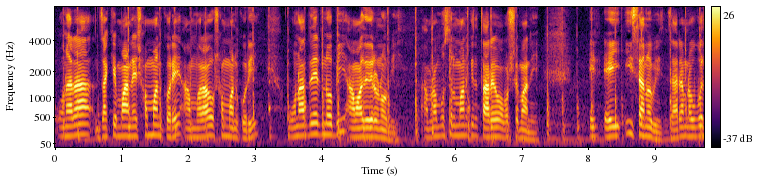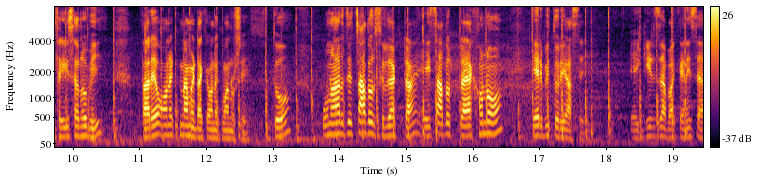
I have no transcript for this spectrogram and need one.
ওনারা যাকে মানে সম্মান করে, আমরাও সম্মান করি। ওনাদের নবী আমাদেরও নবী। আমরা মুসলমান কিন্তু তারেও অবশ্যই মানি। এই- ঈসা নবী, যারা আমরা বলে থাকি নবী, তারেও অনেক নামে ডাকে অনেক মানুষে। তো ওনার যে চাদর ছিল একটা, এই চাদরটা এখনও এর ভিতরে আছে। এই গির্জা বা ক্যানিসা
